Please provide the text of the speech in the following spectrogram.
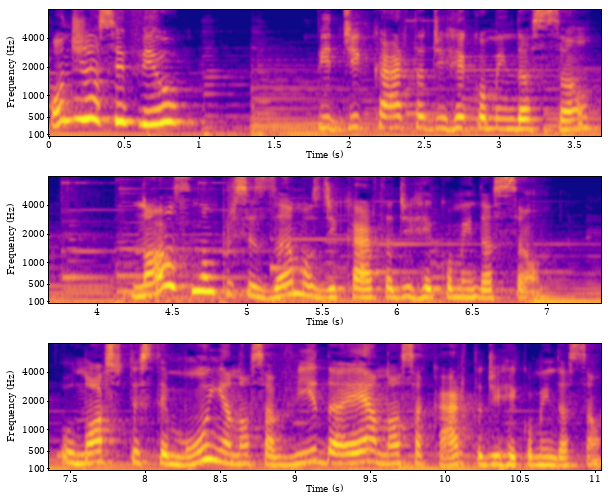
onde já se viu pedir carta de recomendação? Nós não precisamos de carta de recomendação. O nosso testemunho, a nossa vida é a nossa carta de recomendação.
